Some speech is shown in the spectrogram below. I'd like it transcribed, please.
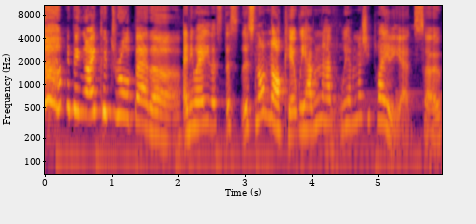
I think I could draw better. Anyway, let's let's let's not knock it. We haven't have we haven't actually played it yet. So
